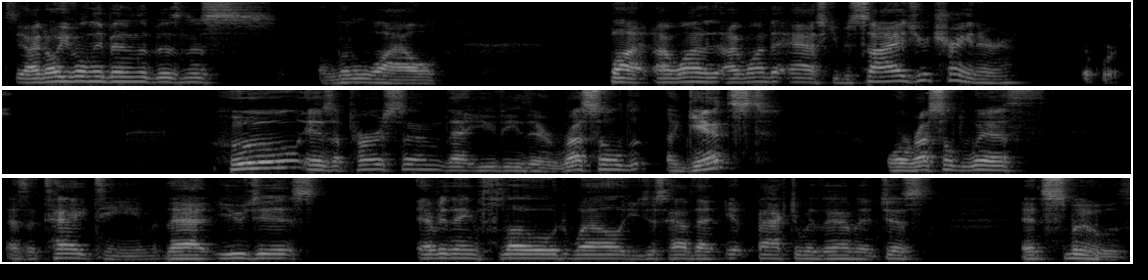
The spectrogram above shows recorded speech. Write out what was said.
See, I know you've only been in the business a little while, but I wanted I wanted to ask you, besides your trainer, of course, who is a person that you've either wrestled against or wrestled with as a tag team that you just everything flowed well. You just have that it factor with them. It just it's smooth.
